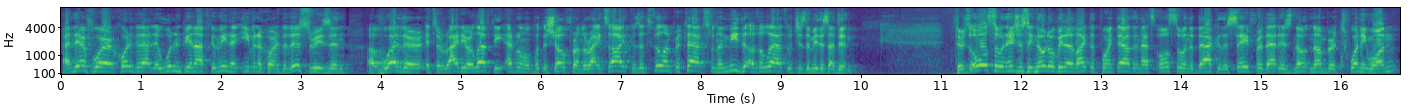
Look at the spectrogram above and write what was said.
and therefore, according to that, there wouldn't be an afkamina, even according to this reason of whether it's a righty or lefty. Everyone will put the shofar on the right side because the tefillin protects from the midah of the left, which is the midah sadin. There's also an interesting note over there I'd like to point out, and that's also in the back of the sefer. That is note number 21.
